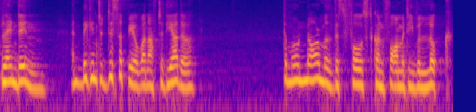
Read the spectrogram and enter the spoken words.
blend in, and begin to disappear one after the other, the more normal this forced conformity will look,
